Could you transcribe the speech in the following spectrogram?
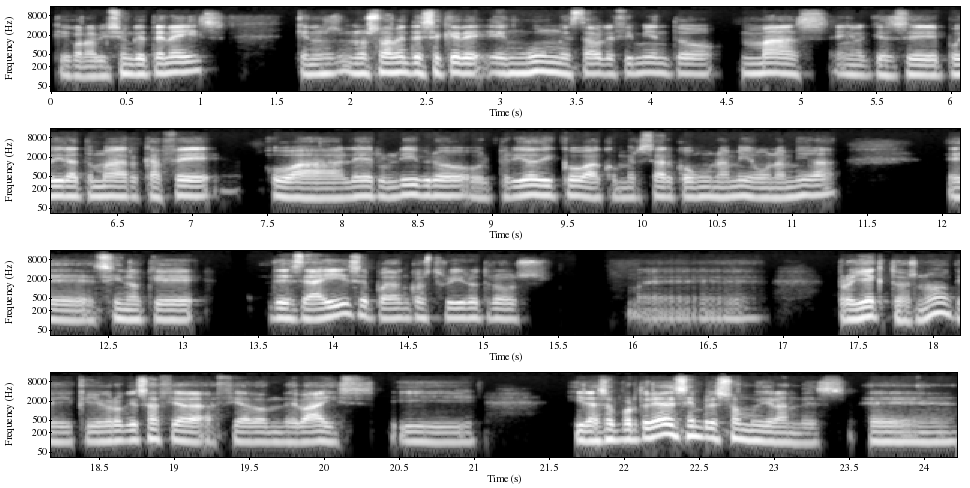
que con la visión que tenéis, que no, solamente se quede en un establecimiento más en el que se puede ir a tomar café o a leer un libro o el periódico o a conversar con un amigo o una amiga, eh, sino que desde ahí se puedan construir otros eh, proyectos, ¿no? Que, yo creo que es hacia, hacia donde vais. Y, y las oportunidades siempre son muy grandes. Eh,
